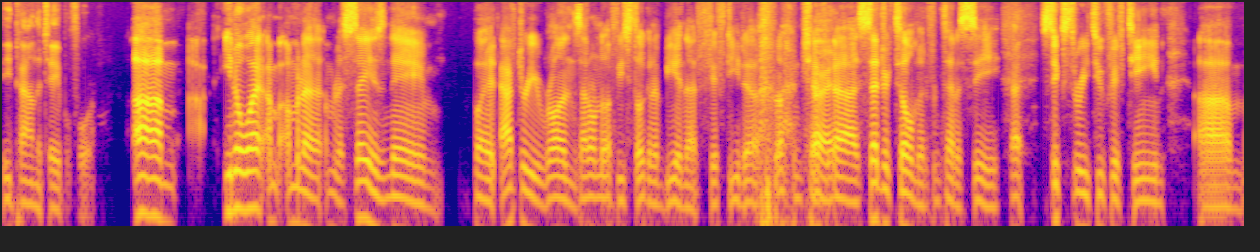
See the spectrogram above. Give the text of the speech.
you'd pound the table for? Um, you know what? I'm, I'm gonna I'm gonna say his name, but after he runs, I don't know if he's still gonna be in that 50 to uh, Cedric Tillman from Tennessee, Okay. 6'3", 215. Um,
